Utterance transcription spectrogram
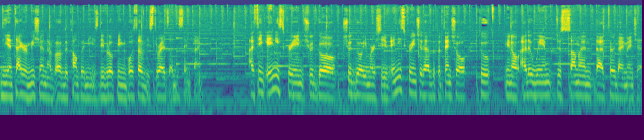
the entire mission of, of the company is developing both of these threads at the same time I think any screen should go should go immersive. Any screen should have the potential to, you know, at a whim, just summon that third dimension.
